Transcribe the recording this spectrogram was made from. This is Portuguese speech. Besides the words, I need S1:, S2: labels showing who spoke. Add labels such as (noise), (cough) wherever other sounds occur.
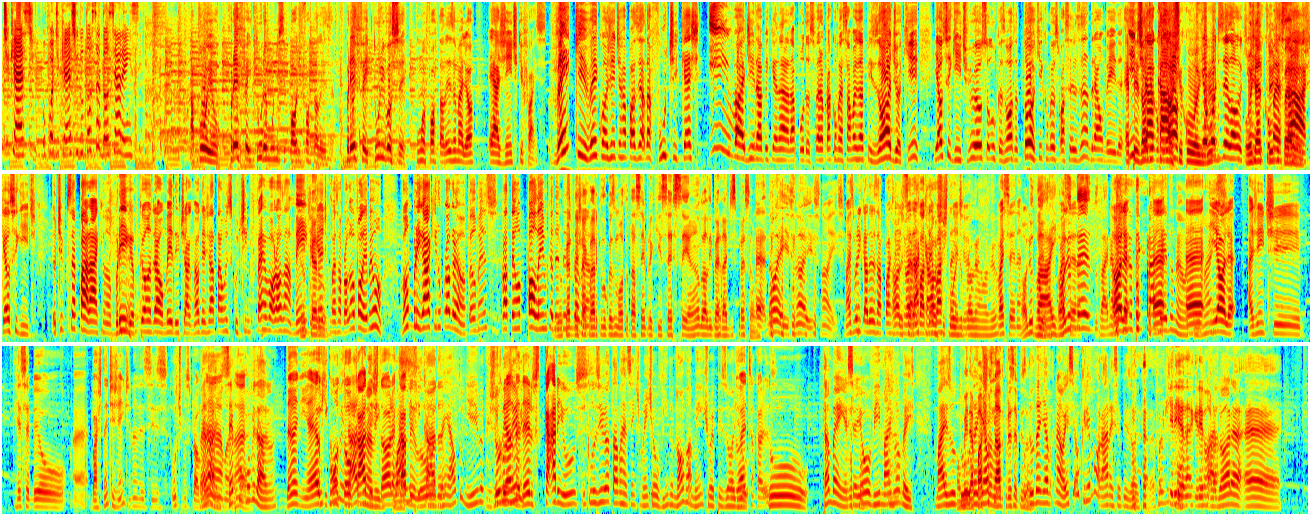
S1: Futecast, o podcast do torcedor cearense.
S2: Apoio Prefeitura Municipal de Fortaleza. Prefeitura e você, uma Fortaleza melhor é a gente que faz. Vem que vem com a gente, rapaziada. Futecast invadindo a pequena área da podosfera para começar mais um episódio aqui. E é o seguinte, viu? Eu sou o Lucas Mota, tô aqui com meus parceiros André Almeida
S3: Episódio
S2: e Thiago
S3: cáustico hoje,
S2: E eu
S3: viu?
S2: vou dizer logo aqui
S4: Hoje
S2: antes
S4: é
S2: de
S4: de
S2: começar,
S4: ferros.
S2: que é o seguinte. Eu tive que separar aqui uma briga, porque o André Almeida e o Thiago Mel, que eles já estavam discutindo fervorosamente
S4: Eu quero-
S2: aqui antes de começar o programa. Eu falei, meu irmão, vamos brigar aqui no programa, pelo menos pra ter uma polêmica dentro
S4: eu
S2: desse
S4: quero
S2: programa.
S4: deixar claro que o Lucas Mota tá sempre aqui cerceando a liberdade de expressão.
S2: É, não é isso, não é isso, não é isso. Mas brincadeiras à parte, a
S3: Olha,
S2: gente vai debater bastante.
S3: programa, viu?
S2: Vai ser, né?
S4: Olha o dedo.
S3: Vai.
S2: Vai
S4: Olha
S2: ser,
S4: o
S2: né?
S4: dedo.
S3: Vai, não,
S2: Olha,
S3: aqui não tem pra
S2: é,
S3: dedo, não. aqui,
S2: É,
S3: mas-
S2: E olha, a gente recebeu é, bastante gente, né, nesses últimos programas.
S3: Verdade, sempre
S2: né?
S3: com convidado, né?
S2: Daniel,
S3: E
S2: que contou cada
S3: amigo,
S2: história cabeluda.
S3: Em alto nível.
S2: Juliano
S3: inclusive,
S2: Medeiros, Carius.
S3: Inclusive, eu tava recentemente ouvindo novamente o episódio
S2: Do Edson Carius.
S3: do... Também, esse aí eu ouvi mais uma vez. Mas o do
S4: Almeida é
S3: Daniel...
S4: apaixonado por esse
S3: Fi- O
S4: episódio.
S3: do Daniel... Não, esse eu queria morar nesse episódio, cara. Foi (laughs) muito
S2: Queria,
S3: bom.
S2: né? Queria morar.
S3: Agora, é...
